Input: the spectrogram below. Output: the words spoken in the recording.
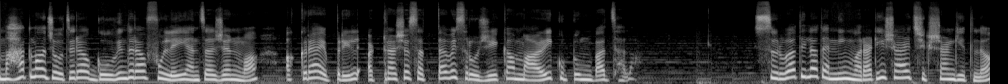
महात्मा ज्योतिराव गोविंदराव फुले यांचा जन्म अकरा एप्रिल अठराशे सत्तावीस रोजी एका माळी कुटुंबात झाला. सुरुवातीला त्यांनी मराठी शाळेत शिक्षण घेतलं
